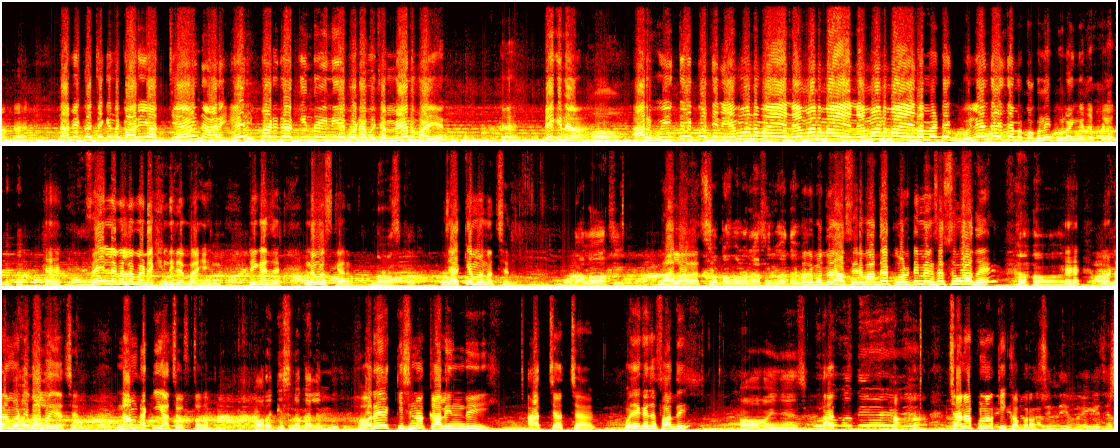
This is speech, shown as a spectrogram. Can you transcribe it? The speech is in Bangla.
দাবি করছে কিন্তু গাড়ি যাচ্ছেন আর এই পার্টিটা কিন্তু নিয়ে বটে বলছে মেন বাইন ঠিক না? আর বুঝতেই পারছেন এমন মায়েন এমন মায়েন এমন মায়েন অটোমেটিক ভুলেন যায় যে আমরা কখনোই ভুলাই গেছে পেন সেই লেভেলে বটে কিন্তু মায়েন। ঠিক আছে নমস্কার। নমস্কার। যা কেমন আছেন? ভালো আছি। ভালো আছে ছোট বড় আশীর্বাদে ভালো। আশীর্বাদে আশীর্বাদে পোল্ট্রি মাংসের সুবাদে। মোটামুটি ভালোই আছেন। নামটা কি আছে ওস্তাদ আপনার? হরে কৃষ্ণ কালিন্দী। হরে কৃষ্ণ কালিন্দি। আচ্ছা আচ্ছা। হয়ে গেছে শাদি হ্যাঁ হয়ে গেছে। আচ্ছা, হ্যাঁ। ছানা আপনার কি খবর আছে?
